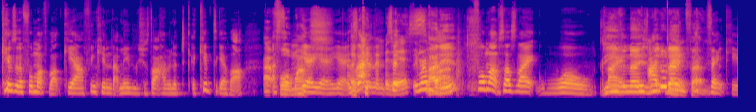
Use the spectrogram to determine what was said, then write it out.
came to the four month mark. Yeah, thinking that maybe we should start having a, a kid together. At I four s- months. Yeah, yeah, yeah. A I kid- remember So, this. Remember, How do four months. I was like, "Whoa." Do you even know his I middle name, fam? Thank you.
